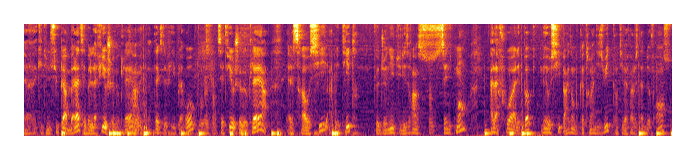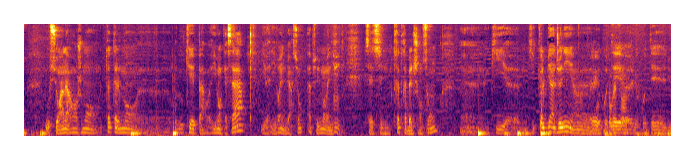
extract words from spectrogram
euh, qui est une superbe balade, s'appelle La fille aux cheveux clairs, avec un texte de Philippe Labro. Cette fille aux cheveux clairs, elle sera aussi un des titres que Johnny utilisera scéniquement, à la fois à l'époque, mais aussi par exemple en 98, quand il va faire le Stade de France, où sur un arrangement totalement euh, relooké par Yvan Cassard, il va livrer une version absolument magnifique. C'est une très très belle chanson. Euh, qui, euh, qui, colle bien à Johnny, hein, le, côté, euh, le côté du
